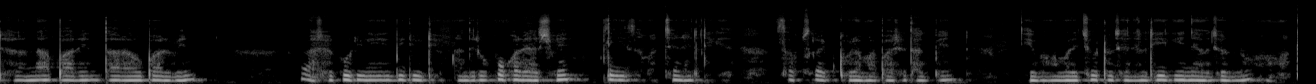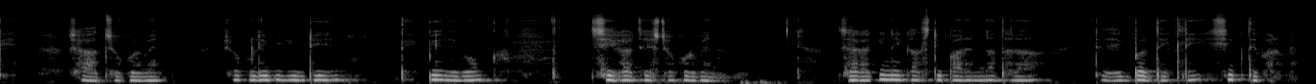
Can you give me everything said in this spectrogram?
যারা না পারেন তারাও পারবেন। আশা করি এই ভিডিওটি আপনাদের উপকারে আসবে। প্লিজ আমার চ্যানেলটিকে সাবস্ক্রাইব করে আমার পাশে থাকবেন এবং আমার এই ছোটো চ্যানেলটি এগিয়ে নেওয়ার জন্য আমাকে সাহায্য করবেন। সকলে ভিডিওটি দেখবেন এবং শেখার চেষ্টা করবেন। যারা কিনে কাজটি পারেন না, তারা এটা একবার দেখলেই শিখতে পারবেন।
